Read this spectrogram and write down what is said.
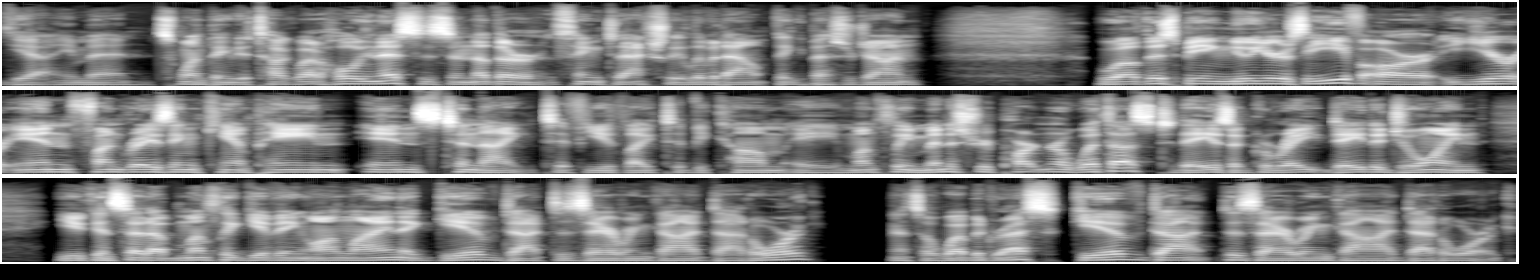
Yeah, amen. It's one thing to talk about holiness, it's another thing to actually live it out. Thank you, Pastor John. Well, this being New Year's Eve, our year end fundraising campaign ends tonight. If you'd like to become a monthly ministry partner with us, today is a great day to join. You can set up monthly giving online at give.desiringgod.org. That's a web address, give.desiringgod.org.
